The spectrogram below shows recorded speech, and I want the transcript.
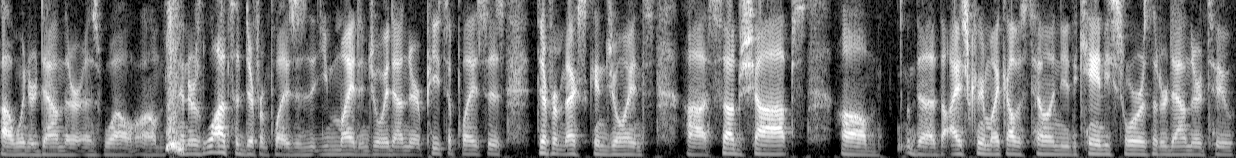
uh, when you're down there as well. Um, and there's lots of different places that you might enjoy down there: pizza places, different Mexican joints, uh, sub shops. Um, the the ice cream, like I was telling you, the candy stores that are down there too.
